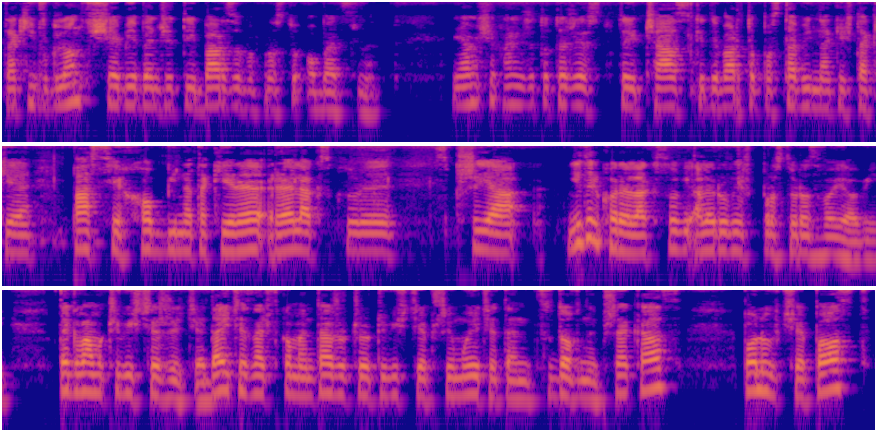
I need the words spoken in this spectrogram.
Taki wgląd w siebie będzie tutaj bardzo po prostu obecny. Ja myślę, kochani, że to też jest tutaj czas, kiedy warto postawić na jakieś takie pasje, hobby, na taki re relaks, który sprzyja nie tylko relaksowi, ale również po prostu rozwojowi. Tego Wam oczywiście życzę. Dajcie znać w komentarzu, czy oczywiście przyjmujecie ten cudowny przekaz. Polubcie post.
